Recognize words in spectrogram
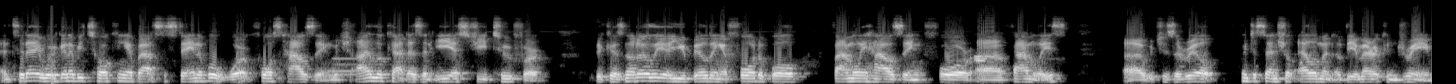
And today we're going to be talking about sustainable workforce housing, which I look at as an ESG twofer, because not only are you building affordable family housing for uh, families, uh, which is a real quintessential element of the American dream,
